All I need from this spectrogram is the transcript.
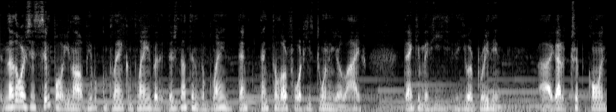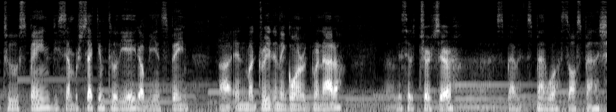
In other words, it's simple. You know, people complain, complain, but there's nothing to complain. Thank, thank the Lord for what He's doing in your life. Thank Him that He that you are breathing. Uh, I got a trip going to Spain, December second through the eighth. I'll be in Spain, uh, in Madrid, and then going to Granada. Uh, visit a church there. Uh, Spanish, Spanish. Well, it's all Spanish.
